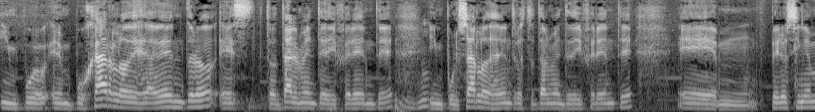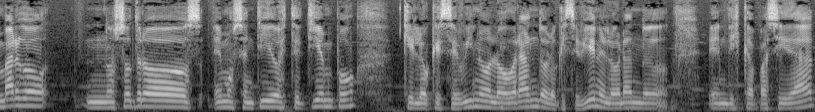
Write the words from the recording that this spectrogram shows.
empujarlo desde adentro es totalmente diferente, impulsarlo desde adentro es totalmente diferente, eh, pero sin embargo nosotros hemos sentido este tiempo que lo que se vino logrando, lo que se viene logrando en discapacidad,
